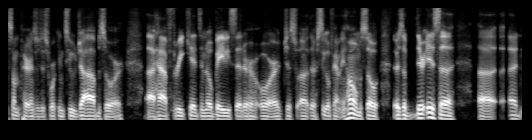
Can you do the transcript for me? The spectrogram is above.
some parents are just working two jobs or uh, have three kids and no babysitter or just uh, they're single family home so there's a there is a uh, an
